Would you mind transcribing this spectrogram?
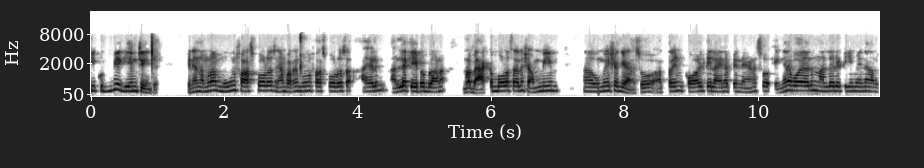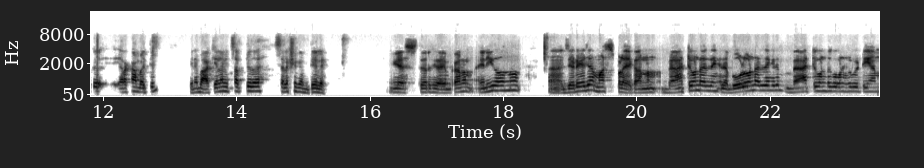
he could be a game change പിന്നെ നമ്മളെ മൂന്ന് ഫാസ്റ്റ് ബോളേഴ്സ് ഞാൻ പറഞ്ഞ മൂന്ന് ഫാസ്റ്റ് ബോളേഴ്സ് ആയാലും നല്ല കേപ്പബിൾ ആണ്. നമ്മളെ ബാക്കപ്പ് ബോളേഴ്സ് ആയാലും ഷമ്മിയും ഉമേഷ് ഒക്കെയാണ് സോ അത്രയും ക്വാളിറ്റി ലൈനപ്പ് തന്നെയാണ്. സോ എങ്ങനെ പോയാലും നല്ലൊരു ടീം തന്നെ നമുക്ക് ഇറക്കാൻ പറ്റും. പിന്നെ ബാക്കിയെല്ലാം it's up to the selection committee അല്ലേ? യെസ് തീർച്ചയായും. കാരണം എനിക്ക് തോന്നുന്നു ജഡേജ മസ്റ്റ് പ്ലേ കാരണം ബാറ്റ് കൊണ്ടായിരുന്നെങ്കിലും ബോൾ കൊണ്ടായിരുന്നെങ്കിലും ബാറ്റ് കൊണ്ട് കോൺട്രിബ്യൂട്ട് ചെയ്യാം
